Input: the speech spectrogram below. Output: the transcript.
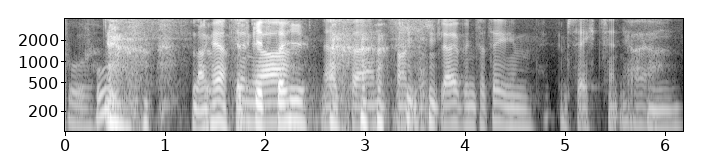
puh, Lang her. 15 Jetzt geht's Jahre, dahin. Ja, 22, ich glaube, ich bin tatsächlich im, im 16. Jahr, ja. Mhm.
